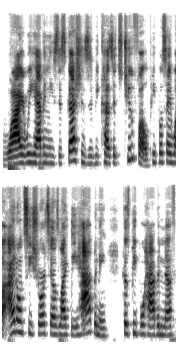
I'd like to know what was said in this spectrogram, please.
Why are we having these discussions? Is because it's twofold. People say, well, I don't see short sales likely happening because people have enough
